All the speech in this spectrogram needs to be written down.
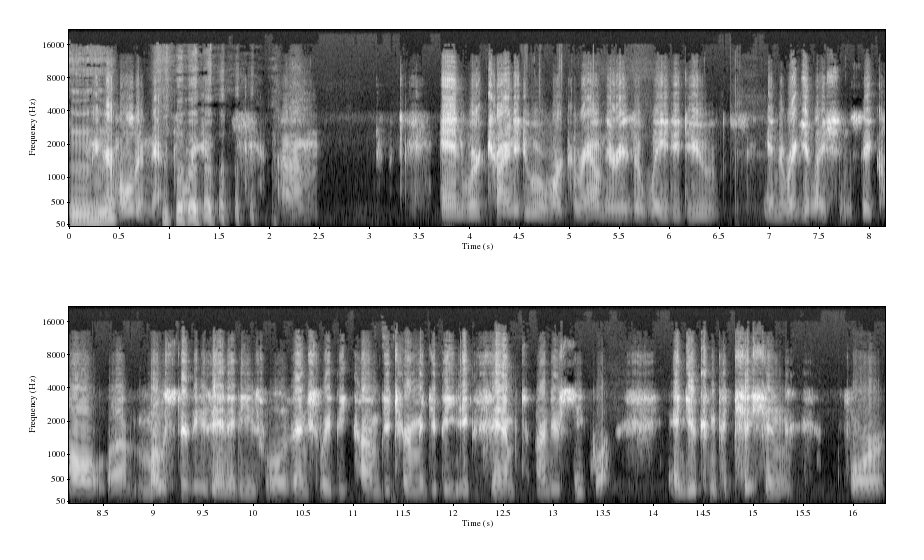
I mean, hmm they're holding that for you. Um, and we're trying to do a workaround. There is a way to do in the regulations. They call um, most of these entities will eventually become determined to be exempt under CEQA, and you can petition for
